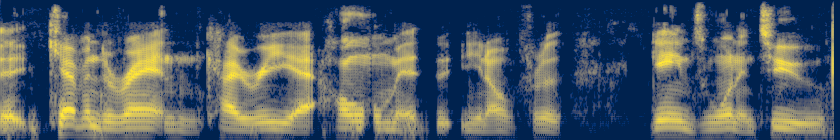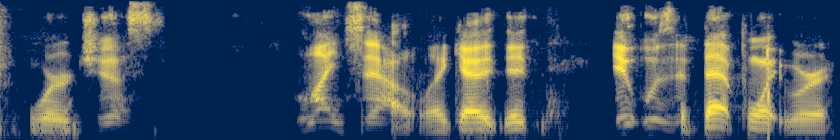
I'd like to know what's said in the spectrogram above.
uh, Kevin Durant and Kyrie at home, at you know for games one and two were just lights out. Like I, it, it was at that point where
